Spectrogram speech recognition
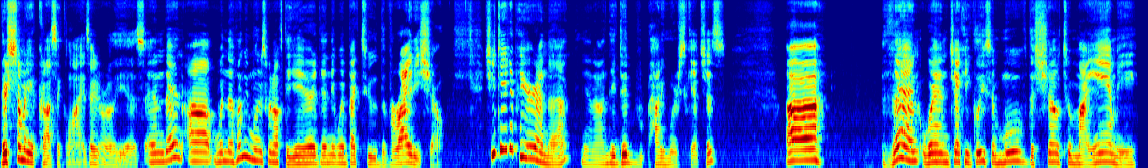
there's so many classic lines. It really is. And then uh, when the honeymooners went off the air, then they went back to the variety show. She did appear on that, you know, and they did honeymoon sketches. Uh, then when Jackie Gleason moved the show to Miami,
